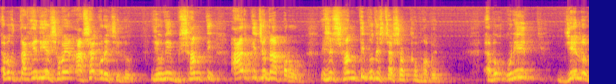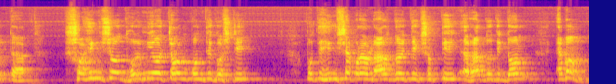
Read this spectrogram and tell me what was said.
এবং তাকে নিয়ে সবাই আশা করেছিল যে উনি শান্তি আর কিছু না পারুন এসে শান্তি প্রতিষ্ঠা সক্ষম হবেন। এবং উনি যে লোকটা সহিংস ধর্মীয় চরমপন্থী গোষ্ঠী প্রতিহিংসাপরায়ণ রাজনৈতিক শক্তি, রাজনৈতিক দল এবং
